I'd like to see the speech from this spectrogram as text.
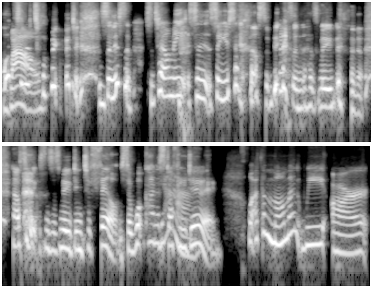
What's wow. atomic wedgie? So listen. So tell me. So so you said House of Vixen has moved. No, House of Vixens has moved into film. So what kind of stuff are you doing? Well, at the moment, we are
